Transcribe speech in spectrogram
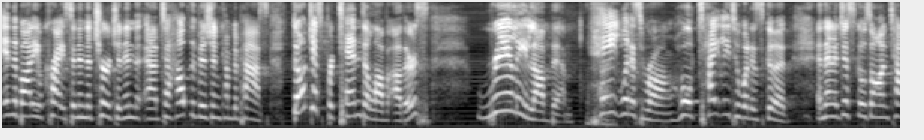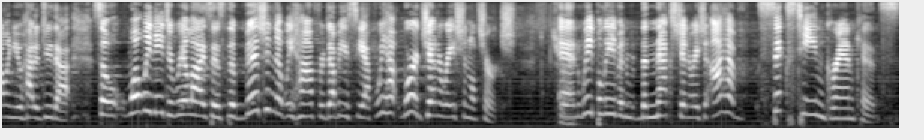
in the body of Christ and in the church and in uh, to help the vision come to pass. Don't just pretend to love others. Really love them. Hate what is wrong. Hold tightly to what is good. And then it just goes on telling you how to do that. So what we need to realize is the vision that we have for WCF. We have we're a generational church. And we believe in the next generation. I have 16 grandkids.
